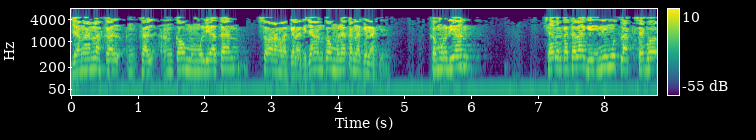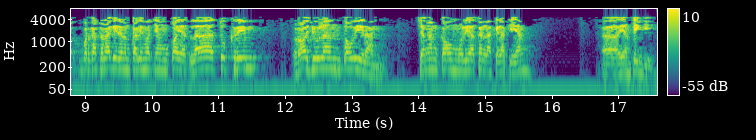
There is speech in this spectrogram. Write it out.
janganlah kal, kal, engkau memuliakan seorang laki-laki jangan engkau memuliakan laki-laki kemudian saya berkata lagi ini mutlak saya berkata lagi dalam kalimat yang muqayyad la tukrim rajulan tawilan jangan kau muliakan laki-laki yang uh, yang tinggi.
